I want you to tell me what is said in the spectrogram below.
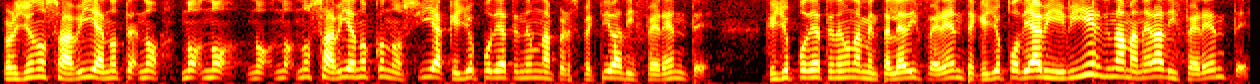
Pero yo no sabía, no, no, no, no, no, no, sabía, no conocía que yo podía tener una perspectiva diferente, que yo podía tener una mentalidad diferente, que yo podía vivir de una manera diferente.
